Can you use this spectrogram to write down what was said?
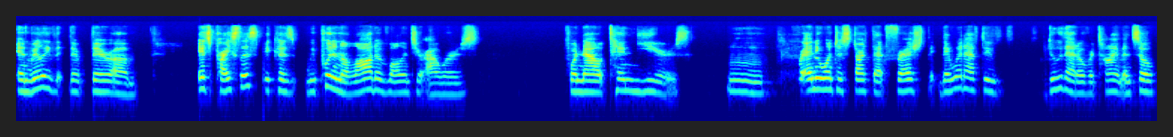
And really they're they're um, it's priceless because we put in a lot of volunteer hours for now 10 years Mm. For anyone to start that fresh, they would have to do that over time. And so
